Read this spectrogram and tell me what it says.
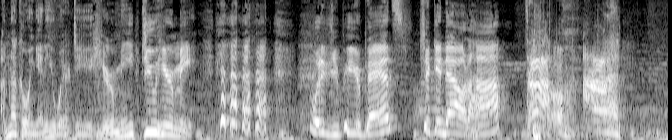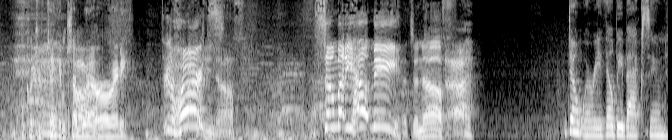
I'm not going anywhere. Do you hear me? Do you hear me? what did you pee your pants? Chickened out, huh? Ah! Ah! Could you take him somewhere already? It hurts! Enough. Somebody help me! That's enough. Ah! Don't worry, they'll be back soon.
